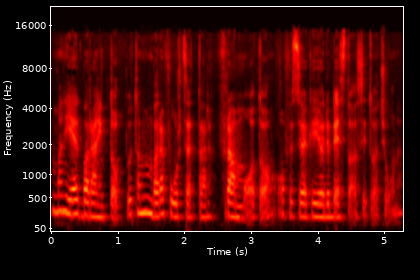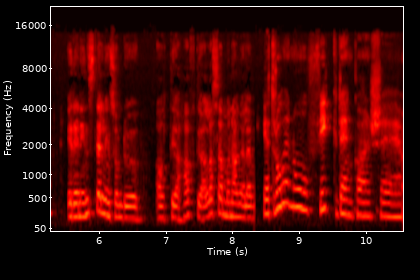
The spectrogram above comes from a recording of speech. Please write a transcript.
Man ger bara inte upp utan man bara fortsätter framåt och, och försöker göra det bästa av situationen. Är det en inställning som du alltid har haft i alla sammanhang? Eller? Jag tror jag nog fick den kanske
